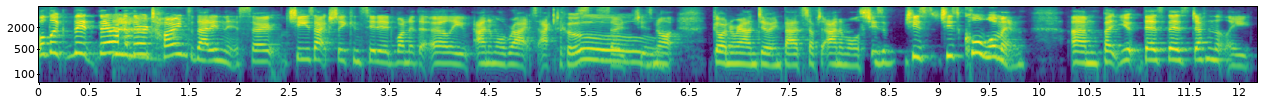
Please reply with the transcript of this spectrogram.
Well, look, there, there are there are tones of that in this. So she's actually considered one of the early animal rights activists. So she's not going around doing bad stuff to animals. She's a she's she's a cool woman. Um, but you, there's there's definitely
